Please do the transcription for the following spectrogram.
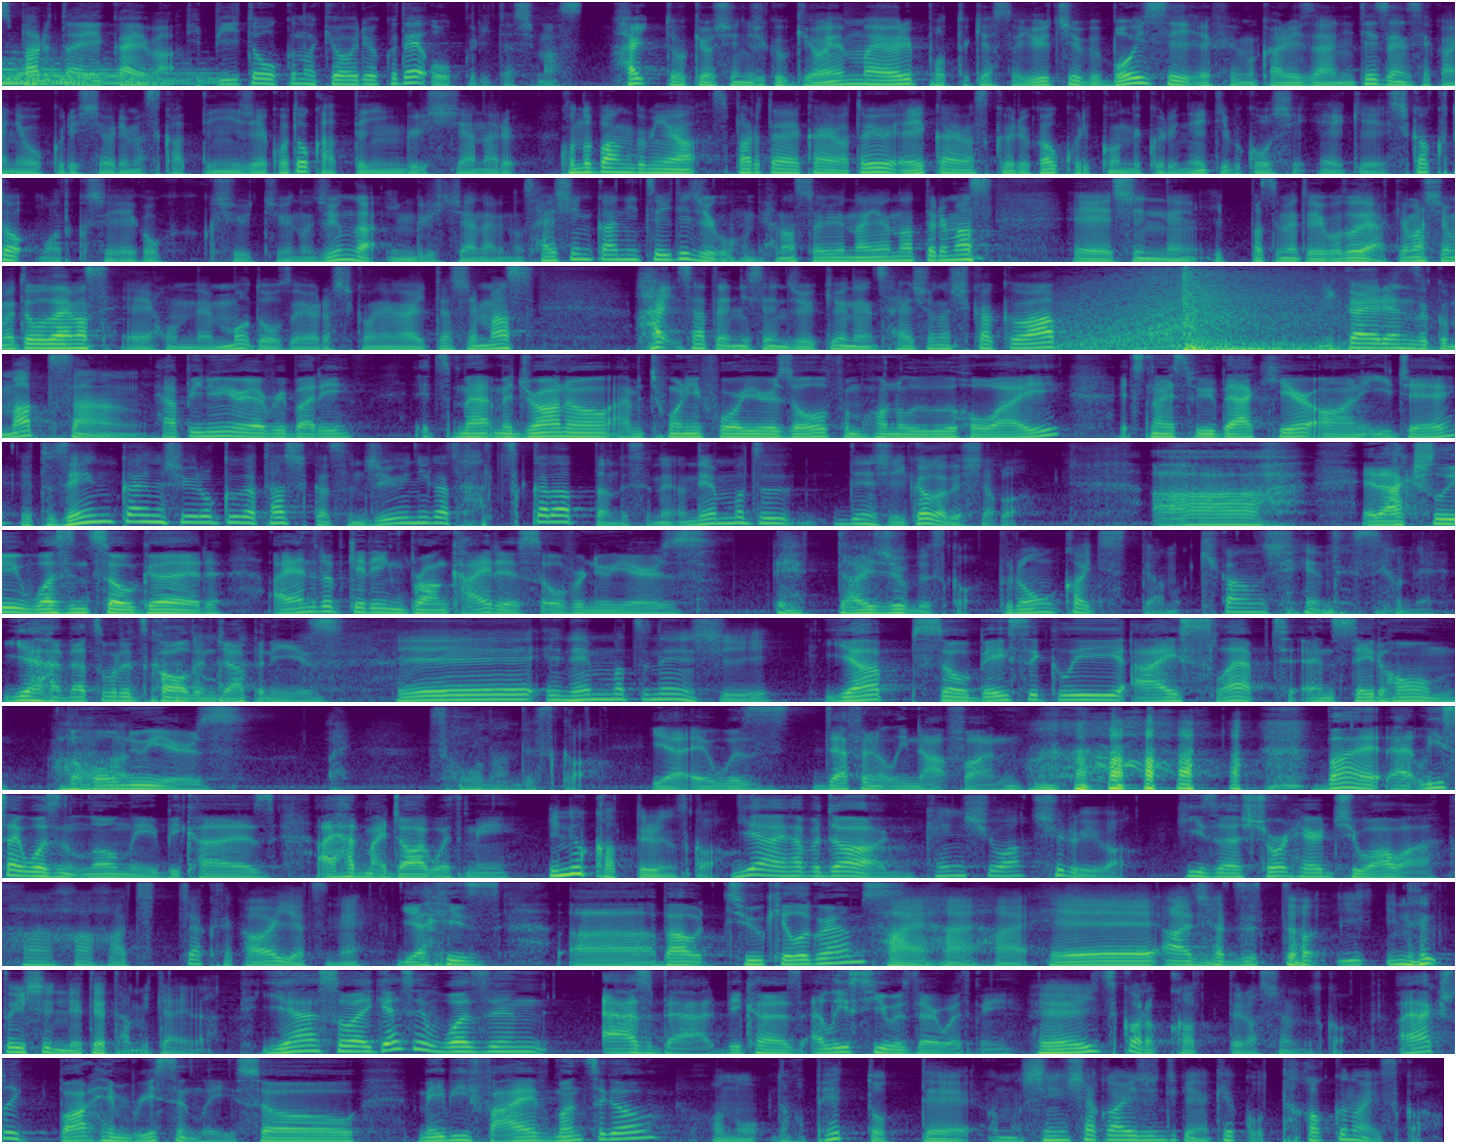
スパルタ英会話、リピートオークの協力でお送りいたします。はい、東京新宿御苑前より、ポッドキャスト、YouTube、ボイス FM カリザーにて全世界にお送りしております、勝手に EJ こと勝手にイングリッシュジャーナル。この番組は、スパルタ英会話という英会話スクールが送り込んでくるネイティブ講師、AK 資格と、私、英語学習中の順が、イングリッシュジャーナルの最新刊について15分で話すという内容になっております。えー新年一発目ということで、明けましておめでとうございます。えー本年もどうぞよろしくお願いいたします。はい、さて、2019年最初の資格は、2回連続マットさん。Happy New Year, everybody. It's Matt Medrano. I'm 24 years old from Honolulu, Hawaii. It's nice to be back here on EJ. えっと、前回の収録が確かその12月20日だったんですよね。年末年始いかがでしたか Ah, it actually wasn't so good. I ended up getting bronchitis over New Year's. え、大丈夫ですかブロンカイティスってあの、気管支炎ですよね。Yeah, that's what it's called in Japanese. へーえ、年末年始 Yup, so basically, I slept and stayed home the whole New Year's. そうなんですか。 Yeah, it was definitely not fun. but at least I wasn't lonely because I had my dog with me. 犬飼ってるんですか Yeah, I have a dog. 犬種は種類は He's a short haired chihuahua. ははは、ちっちゃくて可愛いやつね。 Yeah, he's uh, about two kilograms. はいはいはい。へえ、あ、じゃあずっとい犬と一緒に寝てたみたいな。 Yeah, so I guess it wasn't as bad because at least he was there with me. へえ、いつから飼ってらっしゃるんですか I actually bought him recently, so maybe five months ago. あの、なんかペットって、あの新社会人的には結構高くないですか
